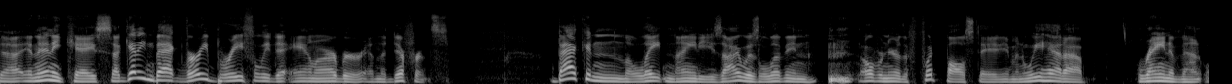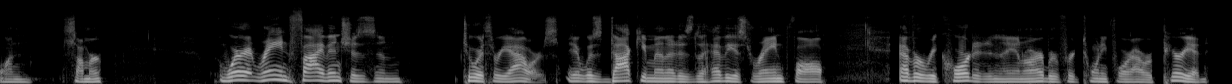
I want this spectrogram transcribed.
uh, in any case, uh, getting back very briefly to Ann Arbor and the difference. Back in the late 90s, I was living over near the football stadium, and we had a, rain event one summer where it rained five inches in two or three hours. It was documented as the heaviest rainfall ever recorded in Ann Arbor for a 24 hour period.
